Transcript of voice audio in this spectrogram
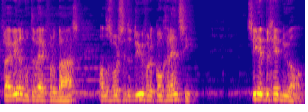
vrijwillig moeten werken voor de baas. Anders wordt ze te duur voor de concurrentie. Zie je, het begint nu al.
